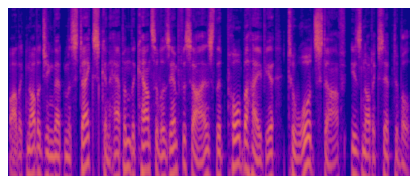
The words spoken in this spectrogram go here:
While acknowledging that mistakes can happen, the Council has emphasised that poor behaviour towards staff is not acceptable.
